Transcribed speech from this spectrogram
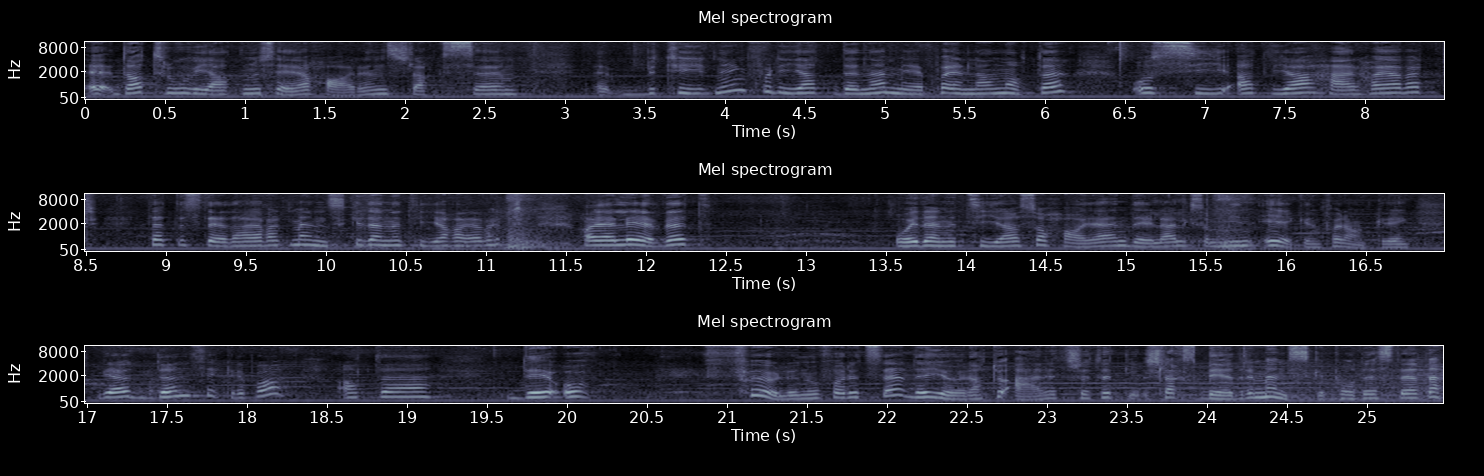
eh, da tror vi at museet har en slags eh, betydning, fordi at den er med på en eller annen måte å si at ja, her har jeg vært, dette stedet har jeg vært menneske, denne tida har jeg, vært, har jeg levet. Og i denne tida så har jeg en del av liksom min egen forankring. Vi er jo dønn sikre på at det å føle noe for et sted, det gjør at du er et, slett et slags bedre menneske på det stedet.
